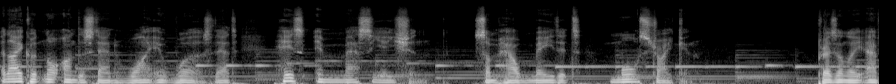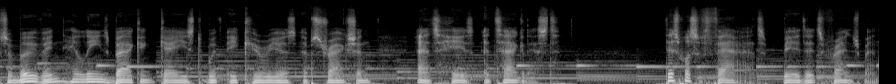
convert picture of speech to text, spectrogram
And I could not understand why it was that his emaciation somehow made it more striking. Presently after moving, he leaned back and gazed with a curious abstraction at his antagonist. This was a fat, bearded Frenchman.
